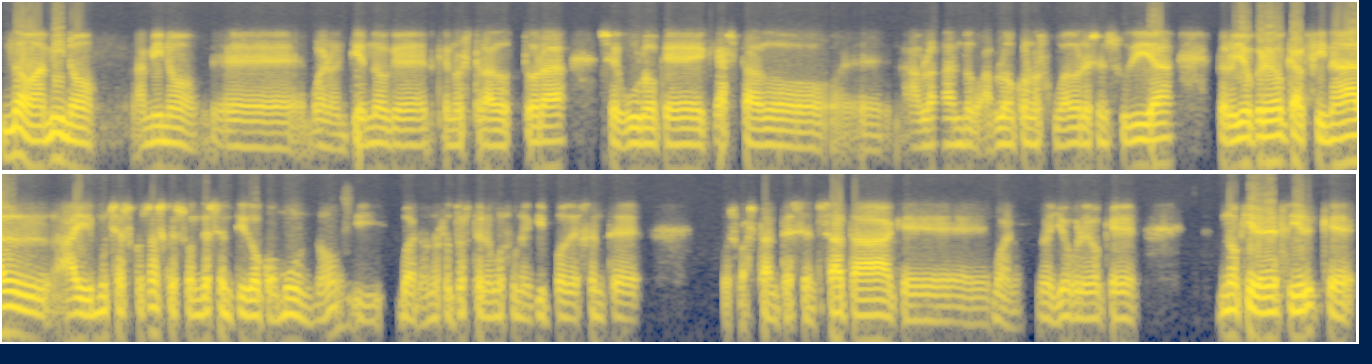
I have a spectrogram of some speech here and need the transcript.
No, a mí no a mí no. Eh, bueno, entiendo que, nuestra doctora seguro que, ha estado eh, hablando, habló con los jugadores en su día, pero yo creo que al final hay muchas cosas que son de sentido común, ¿no? Y bueno, nosotros tenemos un equipo de gente pues bastante sensata, que bueno, yo creo que no quiere decir que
